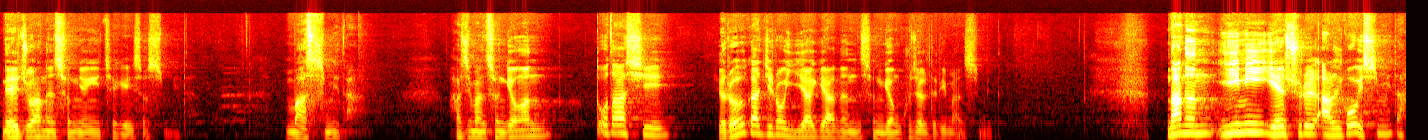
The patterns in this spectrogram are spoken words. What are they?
내주하는 성령이 제게 있었습니다. 맞습니다. 하지만 성경은 또다시 여러 가지로 이야기하는 성경 구절들이 많습니다. 나는 이미 예수를 알고 있습니다.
